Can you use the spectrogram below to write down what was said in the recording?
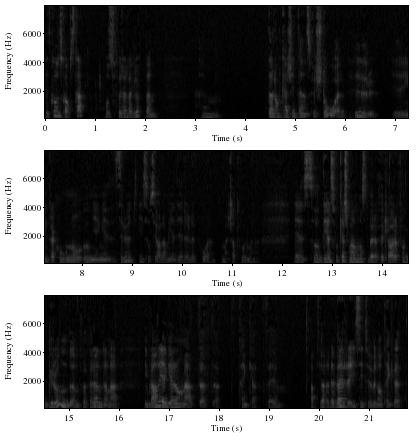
ett kunskapstapp hos föräldragruppen. Ehm, där de kanske inte ens förstår hur eh, interaktion och umgänge ser ut i sociala medier eller på de här chattforumen. Eh, så dels så kanske man måste börja förklara från grunden för föräldrarna. Ibland reagerar de med att, att, att tänka att, att göra det värre i sitt huvud. De tänker att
